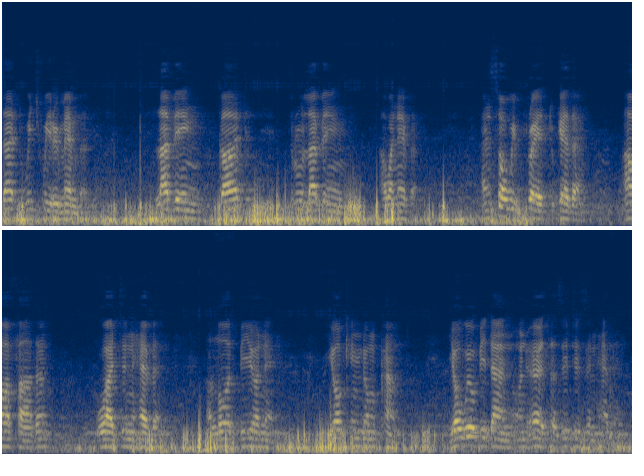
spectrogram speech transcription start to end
that which we remember loving God through loving our neighbor. And so we pray together Our Father, who art in heaven, hallowed be your name. Your kingdom come. Your will be done on earth as it is in heaven.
